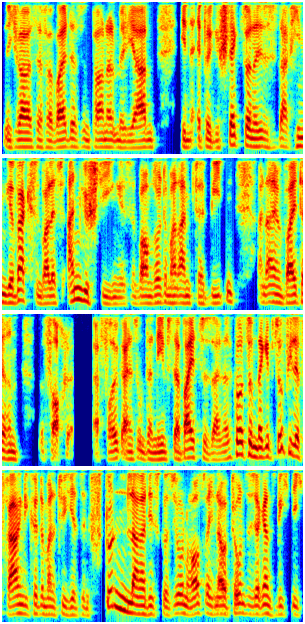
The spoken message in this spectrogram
nicht wahr, was er verwaltet, sind ein paar 200 Milliarden in Apple gesteckt, sondern es ist dahin gewachsen, weil es angestiegen ist. Und warum sollte man einem verbieten, an einem weiteren Erfolg eines Unternehmens dabei zu sein. Also kurzum, da gibt es so viele Fragen, die könnte man natürlich jetzt in stundenlanger Diskussion rausrechnen, aber für uns ist ja ganz wichtig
